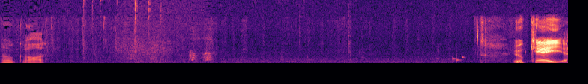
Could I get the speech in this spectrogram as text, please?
Oh god. Okay.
